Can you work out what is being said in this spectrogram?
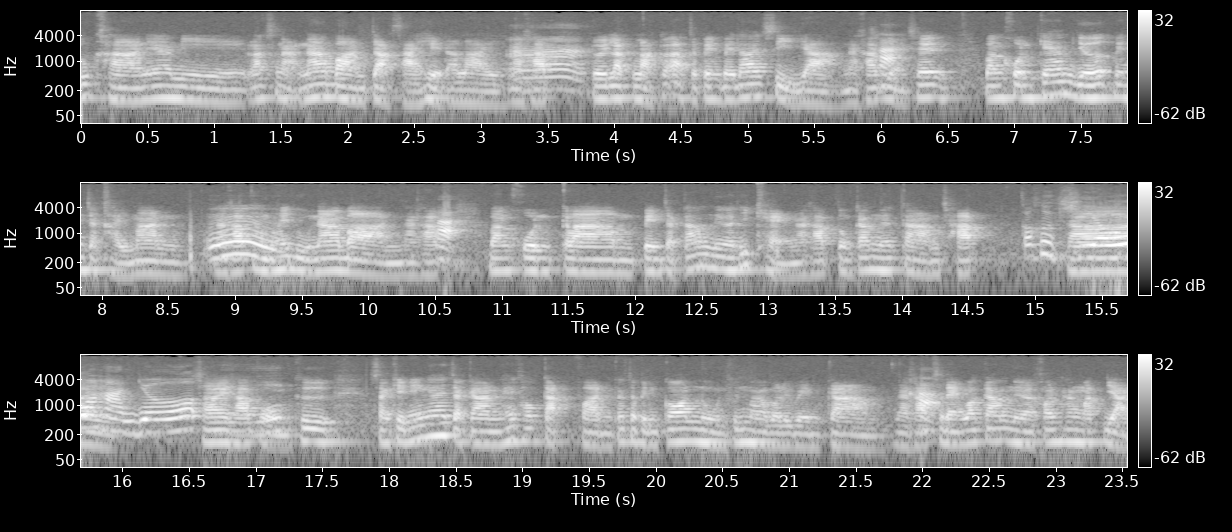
ลูกค้าเนี่ยมีลักษณะหน้าบานจากสาเหตุอะไรนะครับ อ่าโดยหลักๆก็อาจจะเป็นไปได้ 4 อย่างนะครับ ค่ะอย่างเช่น บางคนแก้มเยอะเป็นจากไขมันนะครับอืมทำให้ดูหน้าบานนะครับ ค่ะ บางคนกรามเป็นจากกล้ามเนื้อที่แข็งนะครับ ตรงกล้ามเนื้อกรามชัด ก็คือเคี้ยวใช่ อาหารเยอะใช่ครับผมอย่างนี้คือสังเกตง่ายๆ จากการให้เขากัดฟันก็จะเป็นก้อนนูนขึ้นมาบริเวณกรามนะครับค่ะแสดงว่ากล้ามเนื้อค่อนข้างมัดใหญ่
